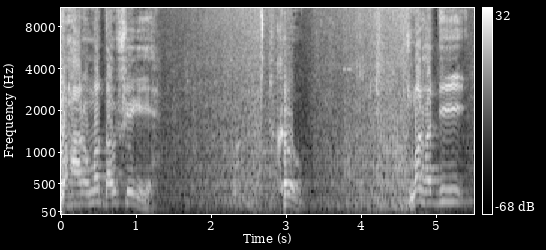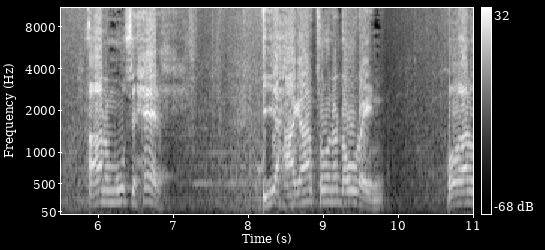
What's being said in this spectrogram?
Waxaan ummadda u sheegayaa kow mar haddii aanu muuse xeer iyo xaagaantoona dhowrayn oo aanu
